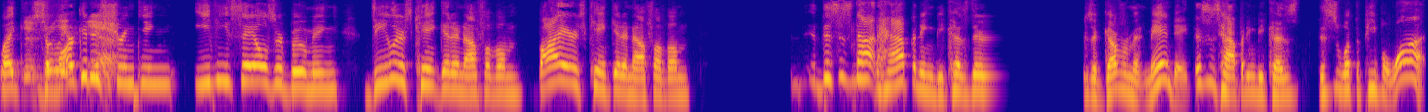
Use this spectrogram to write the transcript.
Like There's the market yeah. is shrinking, EV sales are booming, dealers can't get enough of them, buyers can't get enough of them. This is not happening because there's a government mandate. This is happening because this is what the people want.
